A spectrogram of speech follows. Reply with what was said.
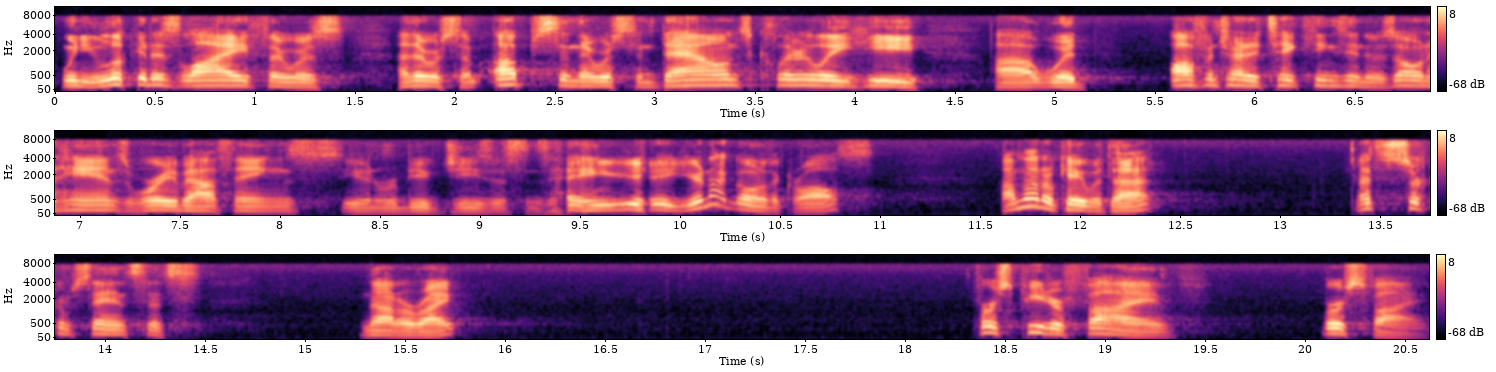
when you look at his life, there was uh, there were some ups and there were some downs. Clearly, he uh, would often try to take things into his own hands, worry about things, even rebuke Jesus and say, "You're not going to the cross. I'm not okay with that." That's a circumstance that's not all right. 1 Peter 5, verse 5.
